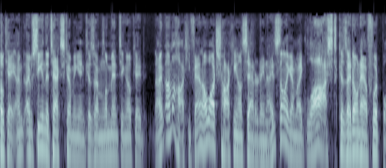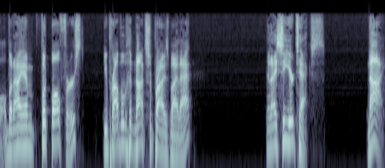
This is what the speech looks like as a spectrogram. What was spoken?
Okay, I'm I'm seeing the text coming in because I'm lamenting. Okay, I'm, I'm a hockey fan. I'll watch hockey on Saturday night. It's not like I'm like lost because I don't have football, but I am football first. You probably not surprised by that. And I see your texts. Nine.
